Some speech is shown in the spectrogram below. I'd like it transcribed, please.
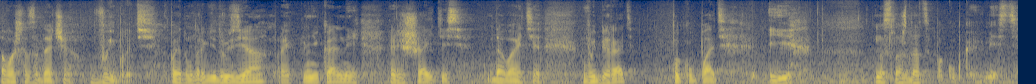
а ваша задача выбрать. Поэтому, дорогие друзья, проект уникальный. Решайтесь, давайте выбирать, покупать и наслаждаться покупкой вместе.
